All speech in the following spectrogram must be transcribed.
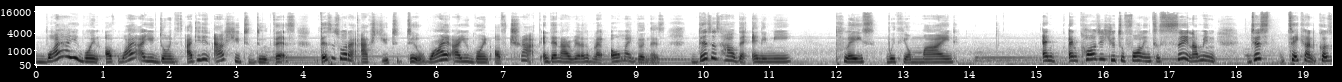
why are you going off? Why are you doing this? I didn't ask you to do this. This is what I asked you to do. Why are you going off track? And then I realized, I'm like, oh my goodness, this is how the enemy plays with your mind and and causes you to fall into sin. I mean, just take on because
